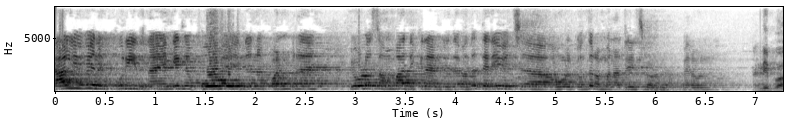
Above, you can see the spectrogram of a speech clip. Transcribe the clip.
வேல்யூவே எனக்கு புரியுது. நான் எங்கெங்கே போகிறேன் என்னென்ன பண்ணுறேன் எவ்வளோ சம்பாதிக்கிறேன்றதை வந்து தெரிய வச்ச அவங்களுக்கு வந்து ரொம்ப நன்றி சொல்கிறேன் வேற ஒன்று கண்டிப்பா.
